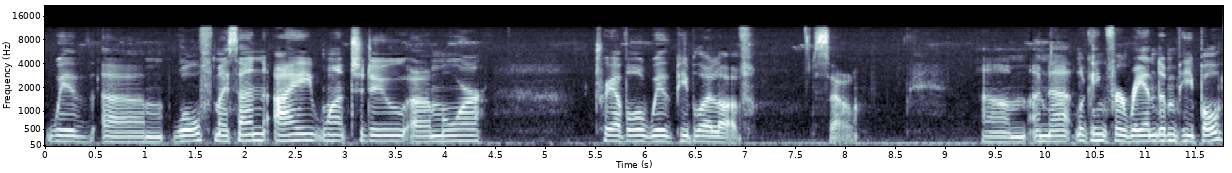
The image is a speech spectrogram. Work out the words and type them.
with um, Wolf, my son, I want to do uh, more travel with people I love. So um, I'm not looking for random people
